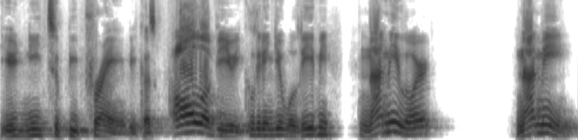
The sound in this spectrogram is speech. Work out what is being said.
you need to be praying because all of you, including you, will leave me. Not me, Lord. Not me.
